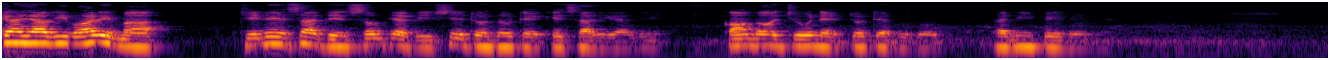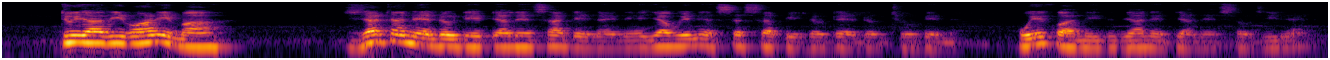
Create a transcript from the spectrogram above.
ကံရာဒီဘာတွေမှာဒီနေ့စတင်ဆုံးဖြတ်ပြီးရှေ့တွန်းလုပ်တဲ့ကိစ္စတွေကနေကောင်းသောအကျိုးနဲ့တိုးတက်မှုကိုဖန်တီးပေးနိုင်မယ်ဒူရာဒီဘာတွေမှာရတ္တနဲ့လုပ်တွေပြန်လည်စတင်နိုင်တယ်ရဝင်းနဲ့ဆက်ဆက်ပြီးလုပ်တဲ့လုပ်ချိုးပေးမယ်ဝေးကွာနေသူများနဲ့ပြန်လည်စုံစည်းနိုင်တယ်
